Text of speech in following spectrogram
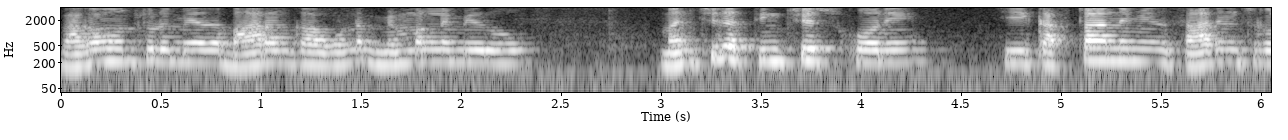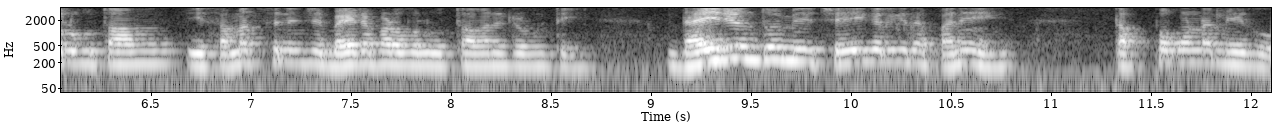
భగవంతుడి మీద భారం కాకుండా మిమ్మల్ని మీరు మంచిగా థింక్ చేసుకొని ఈ కష్టాన్ని మేము సాధించగలుగుతాము ఈ సమస్య నుంచి బయటపడగలుగుతాం అనేటువంటి ధైర్యంతో మీరు చేయగలిగిన పని తప్పకుండా మీకు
